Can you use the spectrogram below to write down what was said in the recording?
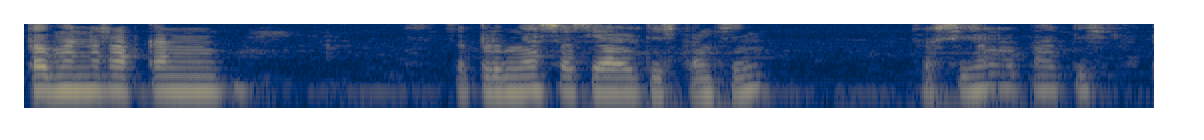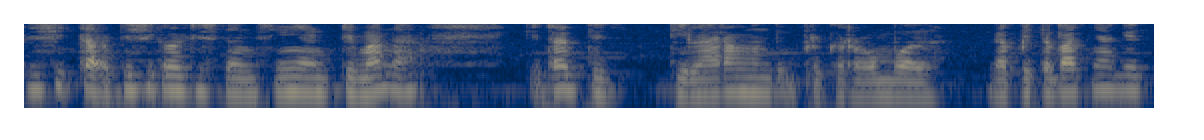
menerapkan sebelumnya social distancing. Sosial apa? Physical physical distancing yang di mana kita di, dilarang untuk bergerombol. Lebih tepatnya kita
